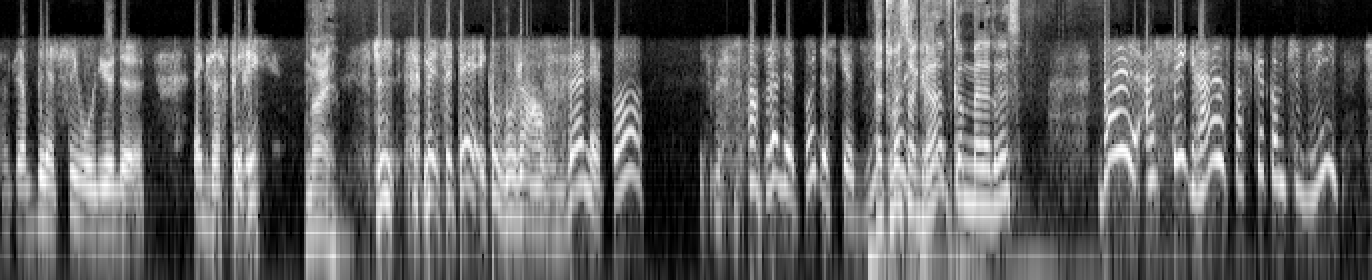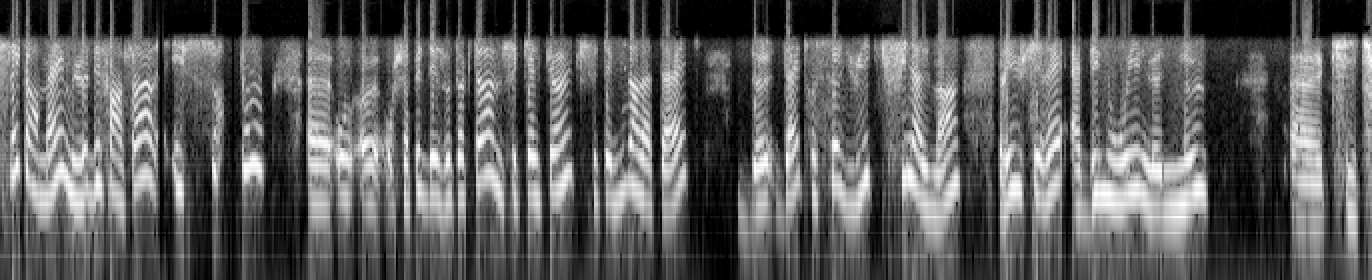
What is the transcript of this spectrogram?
Je veux dire blessé au lieu de exaspéré. Ouais. Je- mais c'était, écoute, j'en revenais pas. Je me j'en revenais pas de ce qu'il a dit. T'as trouvé ça grave comme maladresse? Ben, assez grave parce que, comme tu dis, c'est quand même le défenseur et surtout euh, au, euh, au chapitre des Autochtones, c'est quelqu'un qui s'était mis dans la tête de d'être celui qui finalement réussirait à dénouer le nœud euh, qui, qui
